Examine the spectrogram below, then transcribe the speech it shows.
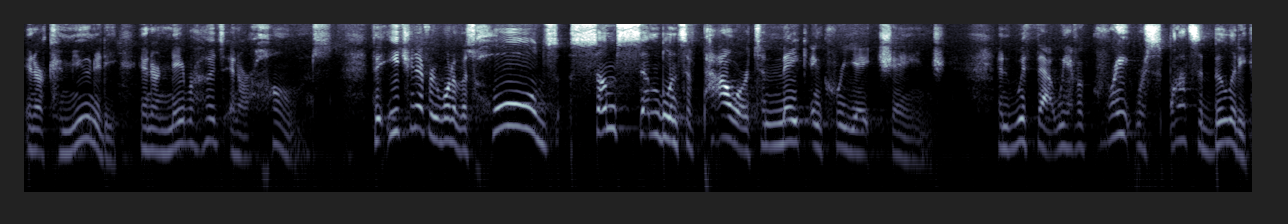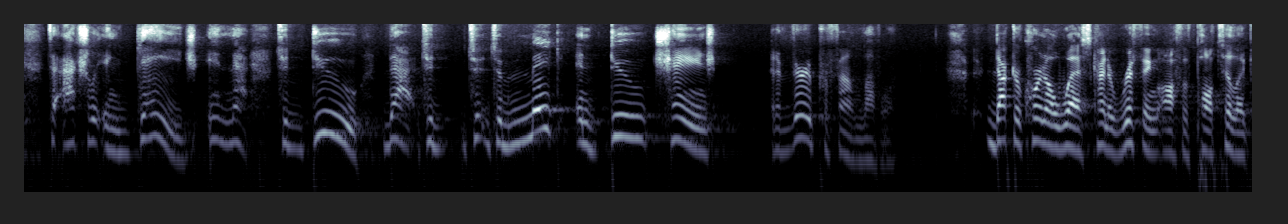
in our community, in our neighborhoods, in our homes that each and every one of us holds some semblance of power to make and create change. And with that, we have a great responsibility to actually engage in that, to do that, to, to, to make and do change at a very profound level. Dr. Cornel West, kind of riffing off of Paul Tillich,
